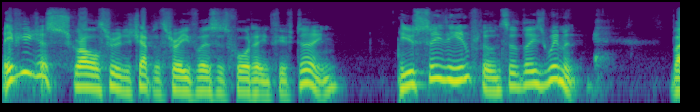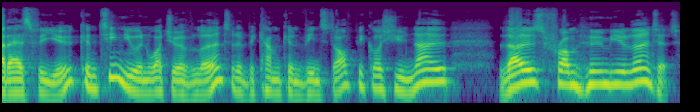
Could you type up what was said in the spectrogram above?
if you just scroll through to chapter 3, verses 14 15, you see the influence of these women. But as for you, continue in what you have learnt and have become convinced of, because you know those from whom you learnt it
